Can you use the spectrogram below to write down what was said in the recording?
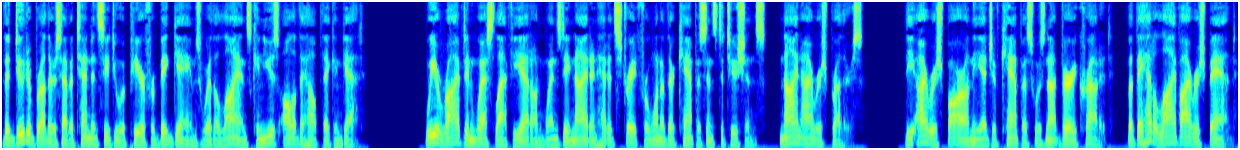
The Duda brothers have a tendency to appear for big games where the Lions can use all of the help they can get. We arrived in West Lafayette on Wednesday night and headed straight for one of their campus institutions, Nine Irish Brothers. The Irish bar on the edge of campus was not very crowded, but they had a live Irish band,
